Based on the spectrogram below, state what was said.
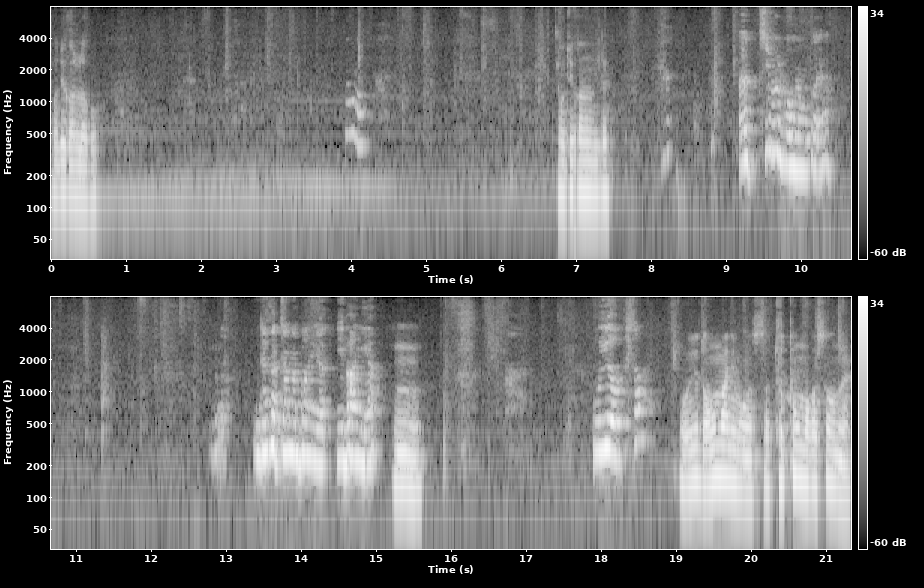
어디 가려고? 어디 가는데? 아, 집을 보는 거야 내가 자는 방이야 이 방이야 응. 우유 없어 우유 너무 많이 먹었어. 두 통 먹었어 오늘.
